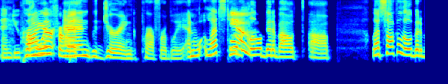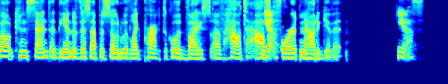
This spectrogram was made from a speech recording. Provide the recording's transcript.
And you prior from and it. during, preferably. And w- let's talk yeah. a little bit about. Uh, let's talk a little bit about consent at the end of this episode with like practical advice of how to ask yes. for it and how to give it. Yes.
